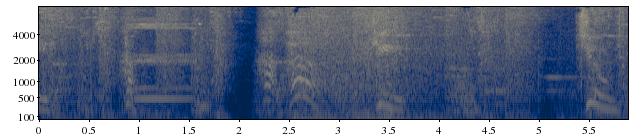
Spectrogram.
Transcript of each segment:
See. Key. June.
